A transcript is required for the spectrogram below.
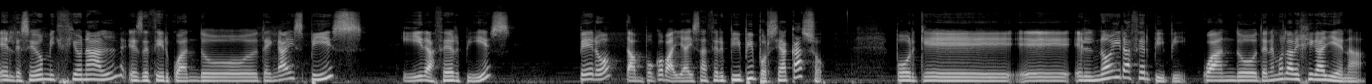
el deseo miccional, es decir, cuando tengáis pis, id a hacer pis, pero tampoco vayáis a hacer pipi por si acaso. Porque eh, el no ir a hacer pipi cuando tenemos la vejiga llena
